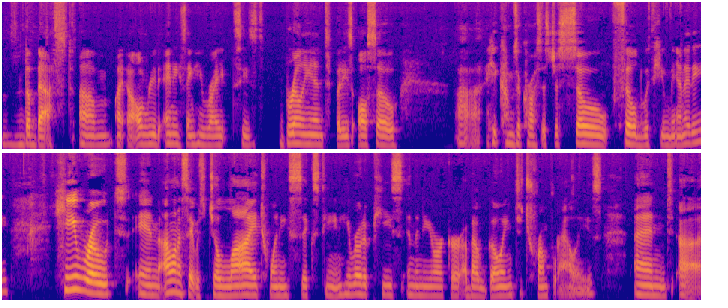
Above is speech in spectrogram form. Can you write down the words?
the best. Um, I, I'll read anything he writes. He's brilliant, but he's also, uh, he comes across as just so filled with humanity he wrote in i want to say it was july 2016 he wrote a piece in the new yorker about going to trump rallies. And uh,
